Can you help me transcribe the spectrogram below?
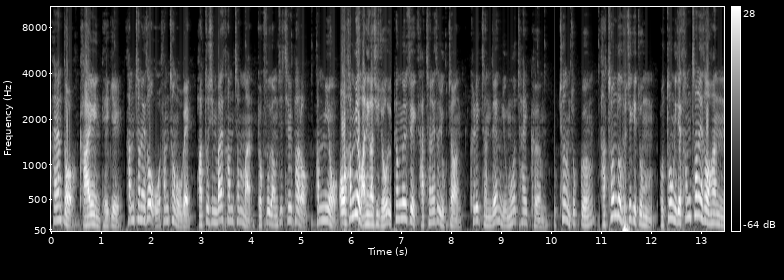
사냥터, 가인, 대길 3천에서 5, 3,500. 바투 신발 3천만. 격수 경험치 7, 8억. 산미호. 어, 산미호 많이 가시죠. 평균 수익 4천에서 6천. 클릭 전쟁, 유무, 차이큼. 6천은 조금. 4천도 솔직히 좀, 보통 이제 3천에서 한,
